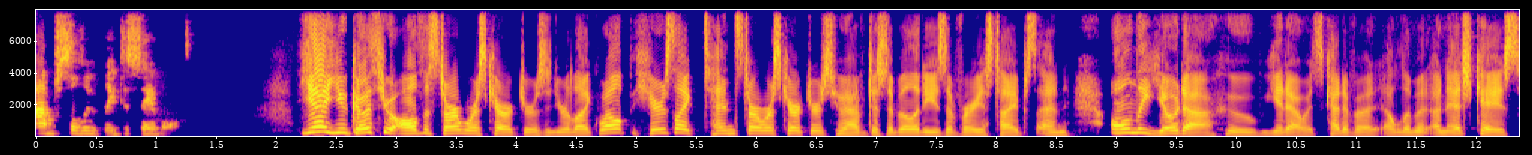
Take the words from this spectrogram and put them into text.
absolutely disabled. Yeah, you go through all the Star Wars characters and you're like, well, here's like 10 Star Wars characters who have disabilities of various types, and only Yoda, who, you know, it's kind of a, a limit, an edge case,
